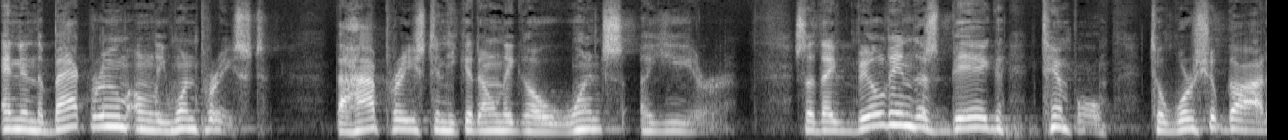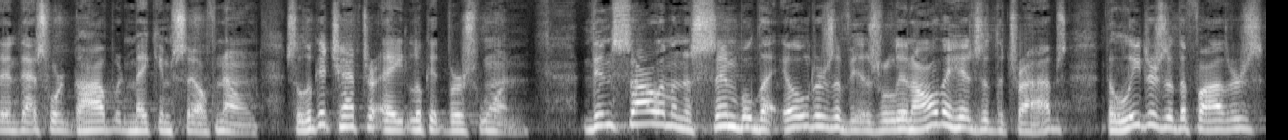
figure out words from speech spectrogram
and in the back room, only one priest, the high priest, and he could only go once a year. So they're building this big temple to worship God, and that's where God would make himself known. So look at chapter 8, look at verse 1. Then Solomon assembled the elders of Israel and all the heads of the tribes, the leaders of the fathers'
